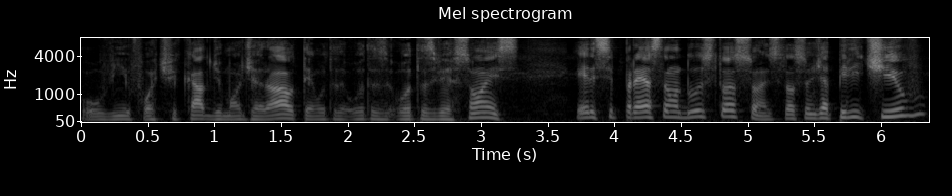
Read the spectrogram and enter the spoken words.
ou vinho fortificado de modo geral, tem outras, outras, outras versões, eles se prestam a duas situações. Situação de aperitivo,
